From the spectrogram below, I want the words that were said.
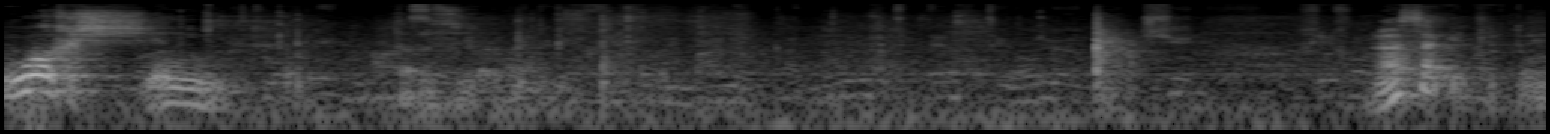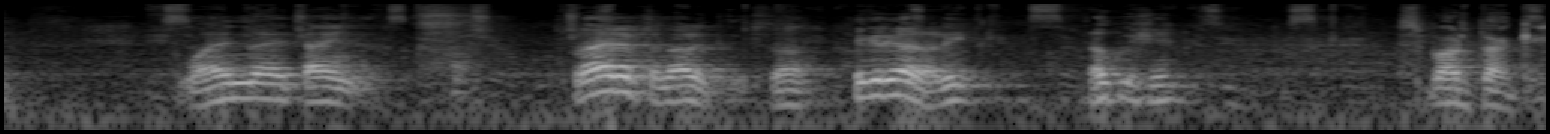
უახშენ. რა საკეთებ? ვაინა ეტაინა ფრაერებთან არის რა? ეგრე არ არის? რა ქვია შენ სპარტაკი.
